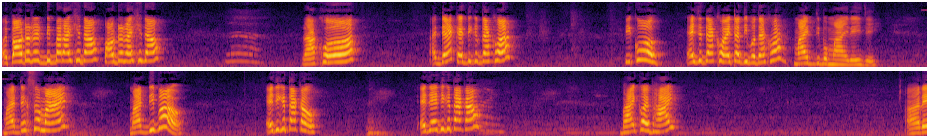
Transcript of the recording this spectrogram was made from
ওই পাউডারের ডিব্বা রেখে দাও পাউডার রেখে দাও। রাখো। আর দেখ এদিকে দেখো। পিকু, এই যে দেখো, এটা দিব, দেখো, মায়ের দিব, মায়ের, এই যে। মায়ের দেখছ, মায়ের? মায়ের দিব? এইদিকে তাকাও। এই যে এইদিকে তাকাও। ভাই কই, ভাই? আরে,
